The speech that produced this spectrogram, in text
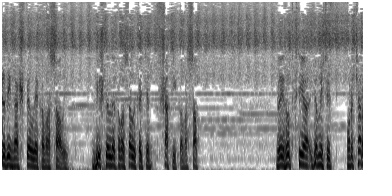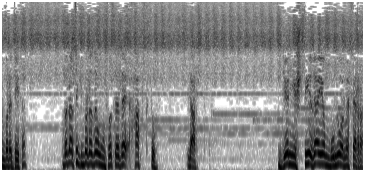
erdhi nga shpella e Kavasallit. Mbi shpellë e Kavasallit ka qenë fshati Kavasall. Dhe i thotë këtij Gjon Mistrit, mërë qarë bërë dita, bërë atë që bërë dhe unë, thotë edhe hapë këtu, lartë. Gjen një shpi dhe ajo mbuluar me ferra.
